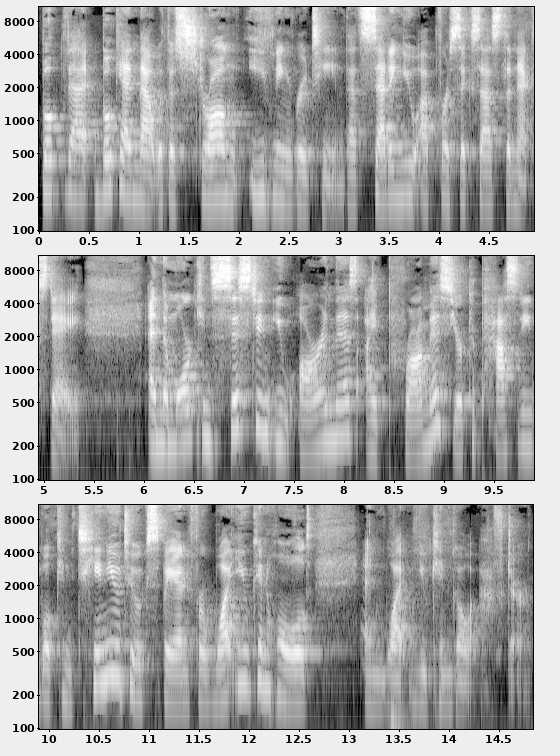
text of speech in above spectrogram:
Book that bookend that with a strong evening routine that's setting you up for success the next day. And the more consistent you are in this, I promise your capacity will continue to expand for what you can hold and what you can go after.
